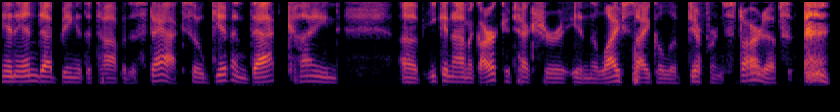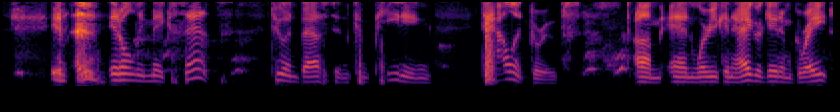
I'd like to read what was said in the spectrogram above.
and end up being at the top of the stack. So given that kind of economic architecture in the life cycle of different startups, it, it only makes sense to invest in competing talent groups um, and where you can aggregate them great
